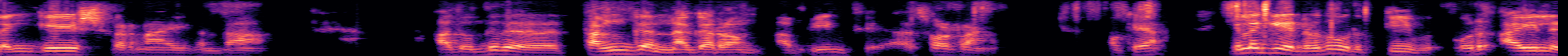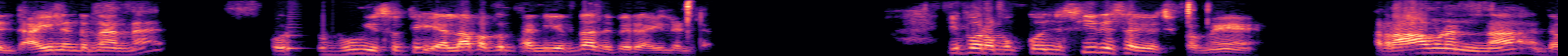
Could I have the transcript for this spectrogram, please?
லங்கேஸ்வரனா தான். அது வந்து தங்க நகரம் அப்படின்னு சொல்றாங்க. ஓகே இலங்கைன்றது ஒரு தீவு ஒரு ஐலண்ட் ஐலண்டுனா என்ன? ஒரு பூமி சுத்தி எல்லா பக்கம் தண்ணி இருந்தா அது பேர் ஐலண்ட் இப்போ நம்ம கொஞ்சம் சீரியஸா யோசிப்போமே. ராவணன்னா இந்த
